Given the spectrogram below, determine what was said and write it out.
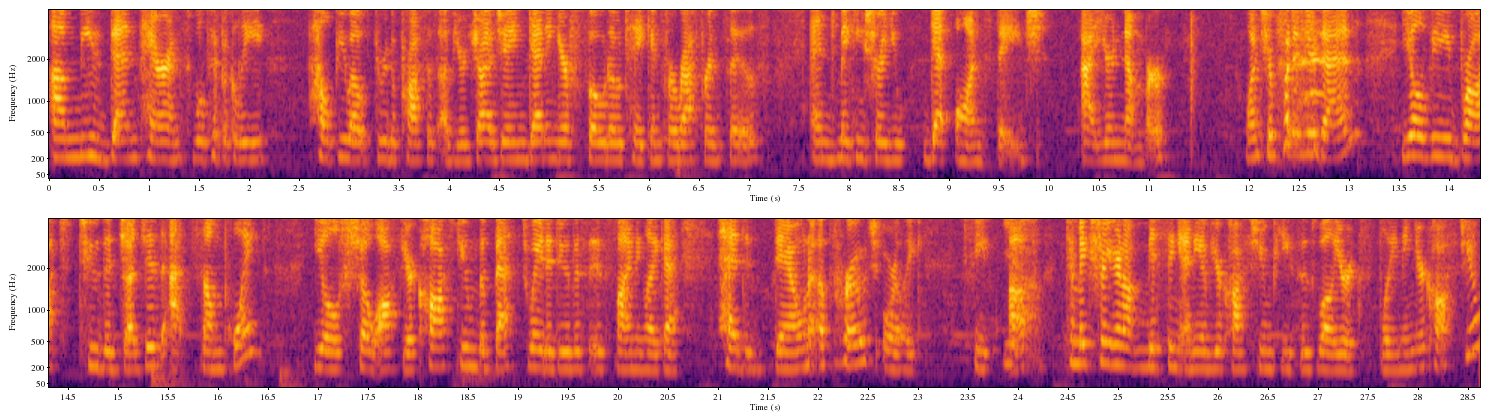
Um, these den parents will typically help you out through the process of your judging, getting your photo taken for references, and making sure you get on stage at your number. Once you're put in your den, you'll be brought to the judges at some point. You'll show off your costume. The best way to do this is finding like a head down approach or like feet Yeah. up to make sure you're not missing any of your costume pieces while you're explaining your costume.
